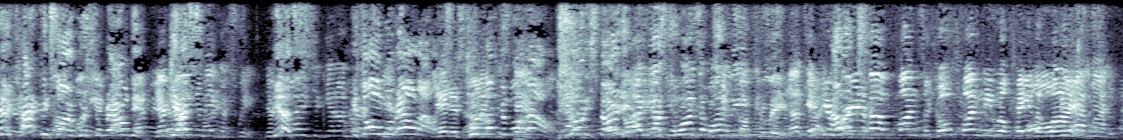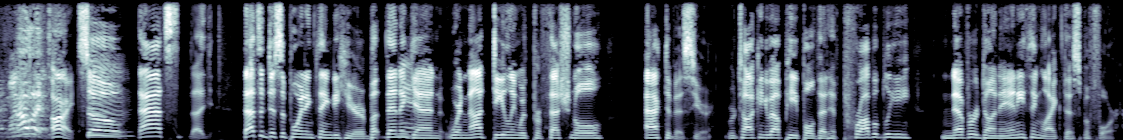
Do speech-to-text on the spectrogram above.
Their tactics are we're surrounded. Yes. Trying to make us weak. You're Yes. trying to get under It's our all skin. morale, Alex. It is Keep not up the morale. We already started. Yes, the ones that want to leave can leave. If you're worried about funds, the GoFundMe will pay the fine. Alex. All right, so that's uh, that's a disappointing thing to hear. But then Yeah. again, we're not dealing with professional activists here. We're talking about people that have probably never done anything like this before.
